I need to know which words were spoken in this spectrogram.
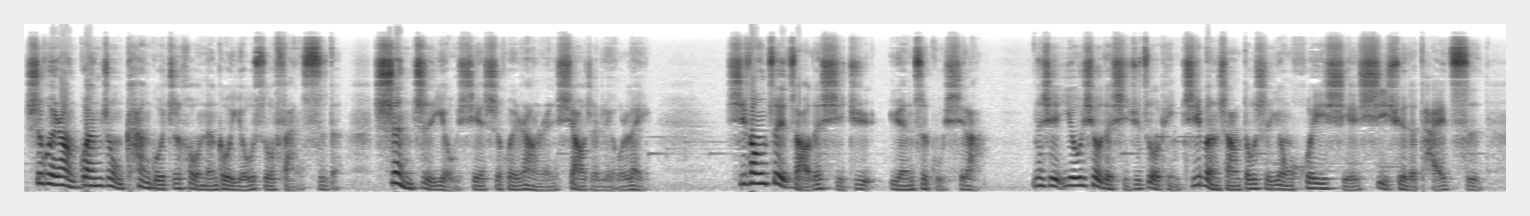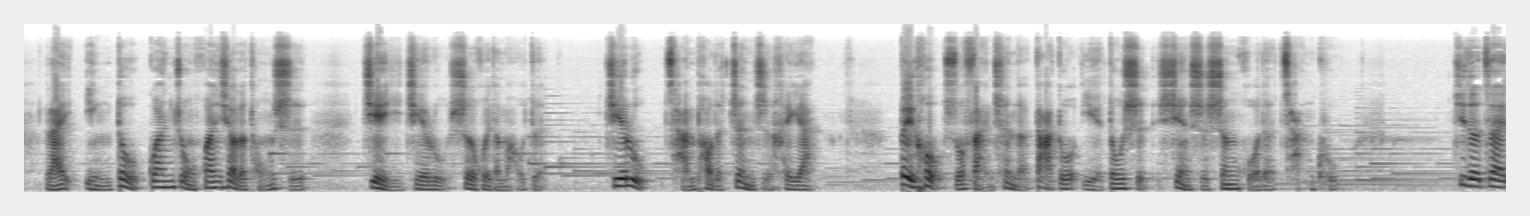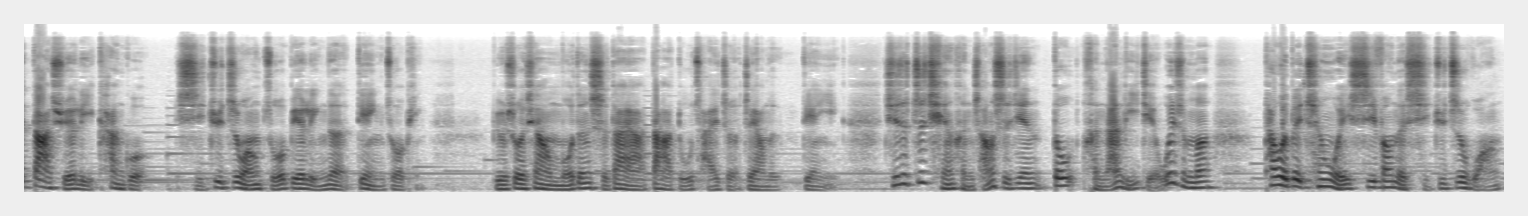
是会让观众看过之后能够有所反思的，甚至有些是会让人笑着流泪。西方最早的喜剧源自古希腊，那些优秀的喜剧作品基本上都是用诙谐戏谑的台词来引逗观众欢笑的同时，借以揭露社会的矛盾，揭露残暴的政治黑暗。背后所反衬的大多也都是现实生活的残酷。记得在大学里看过喜剧之王卓别林的电影作品，比如说像《摩登时代》啊、《大独裁者》这样的电影。其实之前很长时间都很难理解为什么他会被称为西方的喜剧之王。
